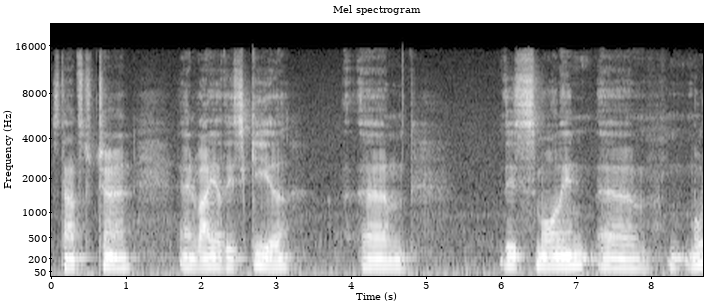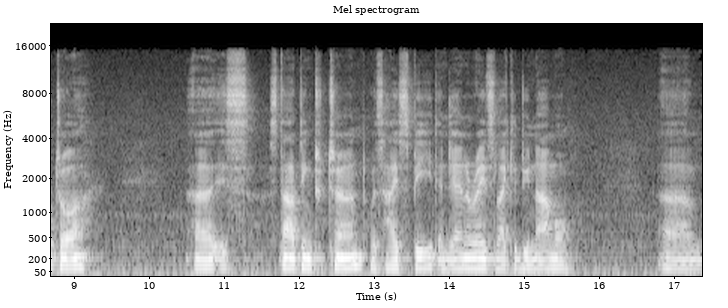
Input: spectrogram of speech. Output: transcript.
starts to turn and via this gear um, this small in, uh, motor uh, is starting to turn with high speed and generates like a dynamo um,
